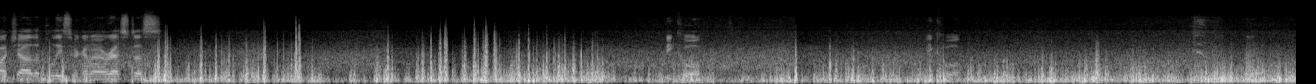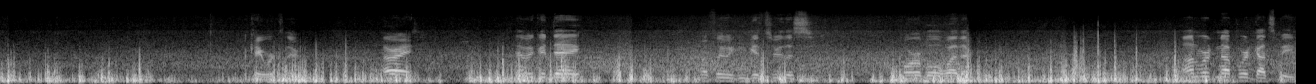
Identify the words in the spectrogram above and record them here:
Watch out, the police are gonna arrest us. Be cool. Be cool. okay, we're clear. Alright. Have a good day. Hopefully, we can get through this horrible weather. Onward and upward, Godspeed.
